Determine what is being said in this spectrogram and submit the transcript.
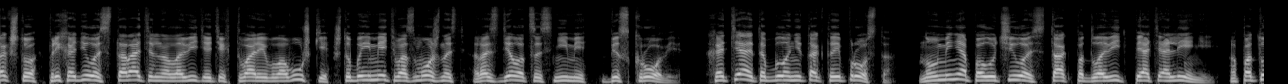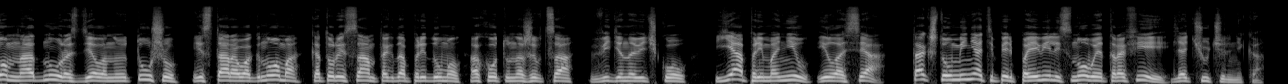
так что приходилось старательно ловить этих тварей в ловушки, чтобы иметь возможность разделаться с ними без крови. Хотя это было не так-то и просто. Но у меня получилось так подловить пять оленей, а потом на одну разделанную тушу и старого гнома, который сам тогда придумал охоту на живца в виде новичков, я приманил и лося. Так что у меня теперь появились новые трофеи для чучельника.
